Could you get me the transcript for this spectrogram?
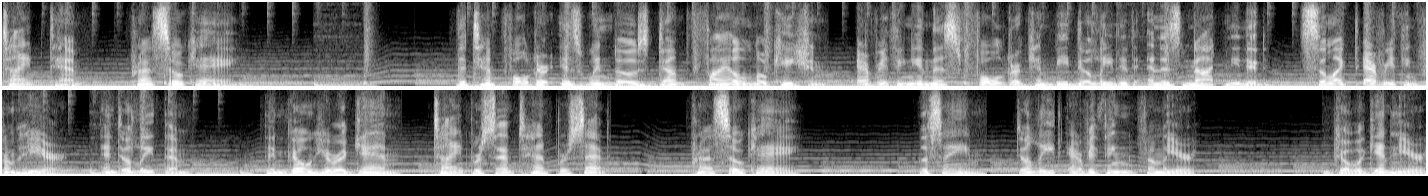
Type Temp, press OK. The temp folder is Windows dump file location. Everything in this folder can be deleted and is not needed. Select everything from here and delete them. Then go here again, type percent %10%. Press OK. The same, delete everything from here. Go again here,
